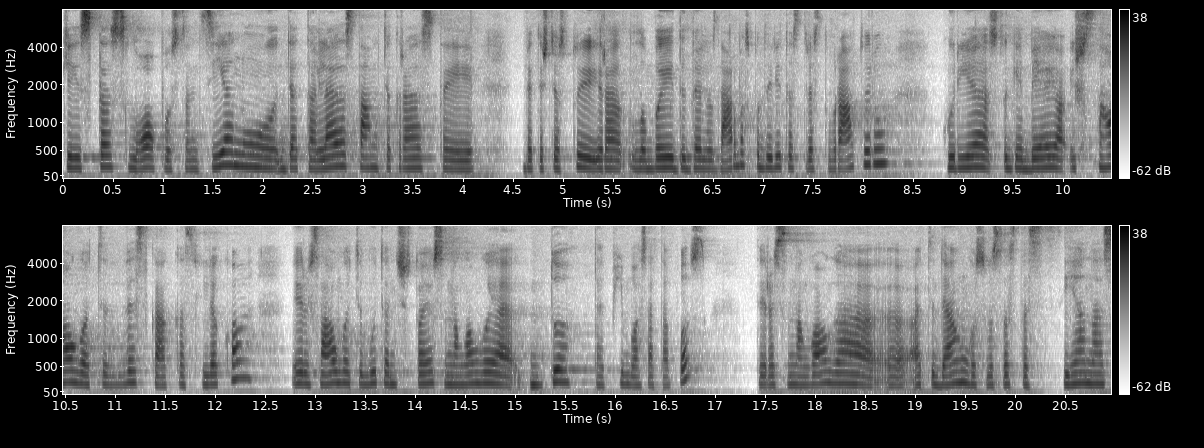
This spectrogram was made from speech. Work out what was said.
keistas lopus ant sienų, detalės tam tikras, tai, bet iš tiesų yra labai didelis darbas padarytas restauratorių kurie sugebėjo išsaugoti viską, kas liko ir išsaugoti būtent šitoje sinagogoje du tapybos etapus. Tai yra sinagoga e, atidengus visas tas sienas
